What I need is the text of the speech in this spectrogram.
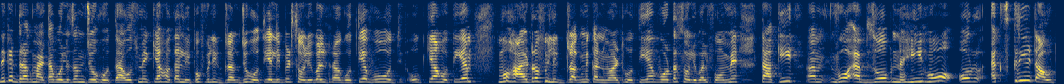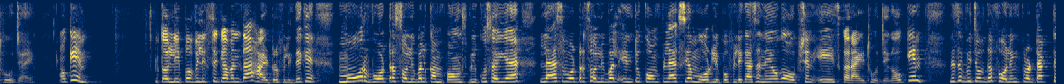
देखिए ड्रग मेटाबोलिज्म जो होता है उसमें क्या होता है? लिपोफिलिक ड्रग जो होती है लिपिड सोल्यूबल ड्रग होती है वो, वो क्या होती है? वो हाइड्रोफिलिक ड्रग में कन्वर्ट होती है। होती है वाटर सोल्यूबल फॉर्म में ताकि वो एब्जॉर्ब नहीं हो और एक्सक्रीट आउट हो जाए। ओके तो लिपोफिलिक से क्या बनता है? हाइड्रोफिलिक देखिए मोर वाटर सोल्यूबल कंपाउंड्स बिल्कुल सही है। Less water soluble into complex या मोर लिपोफिलिक ऐसा नहीं होगा। ऑप्शन ए इसका राइट हो जाएगा ओके जैसे which of the following protect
